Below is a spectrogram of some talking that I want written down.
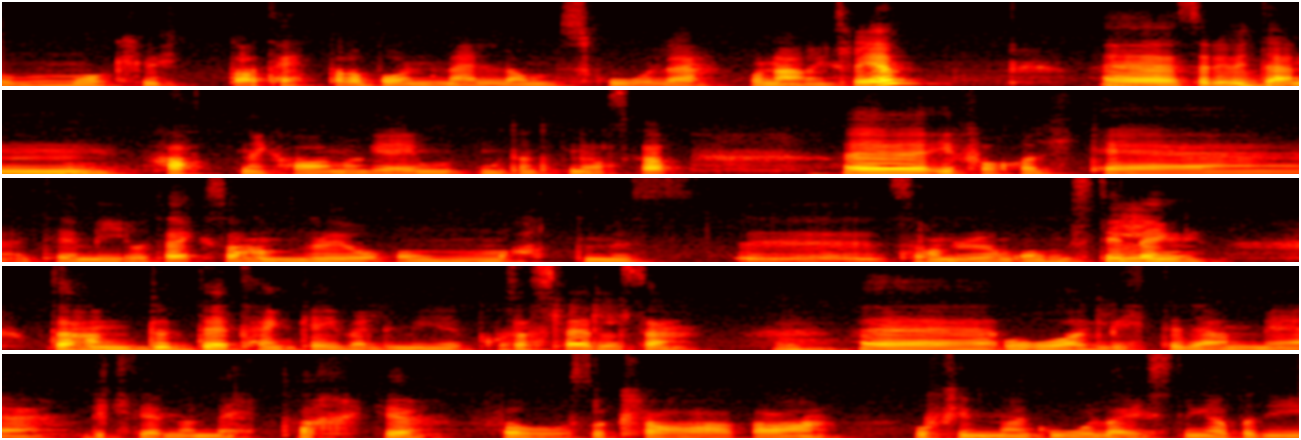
om å knytte tettere bånd mellom skole og næringsliv. Eh, så det er jo den hatten jeg har når jeg er i Ungt Entreprenørskap. Eh, I forhold til, til Miotek så handler det jo om at vi, eh, så handler det om omstilling. Det, handler, det tenker jeg veldig mye prosessledelse. Eh, og litt det der med viktigheten av nettverket for å klare å finne gode løsninger på de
